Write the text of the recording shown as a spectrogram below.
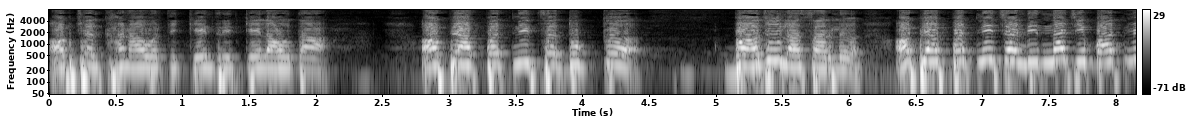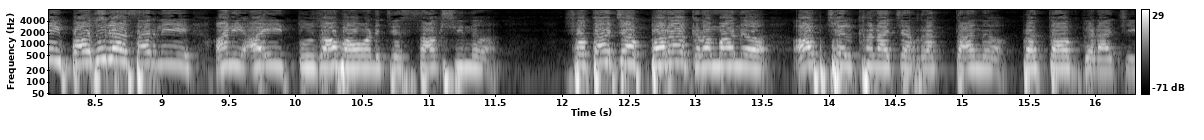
अफजल खानावरती केंद्रित केला होता. आपल्या पत्नीचं दुःख बाजूला सारलं. आपल्या पत्नीच्या निधनाची बातमी बाजूला सारली आणि आई तुळजाभवानीच्या साक्षीनं स्वतःच्या पराक्रमानं अफजलखानाच्या रक्तानं प्रतापगडाची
